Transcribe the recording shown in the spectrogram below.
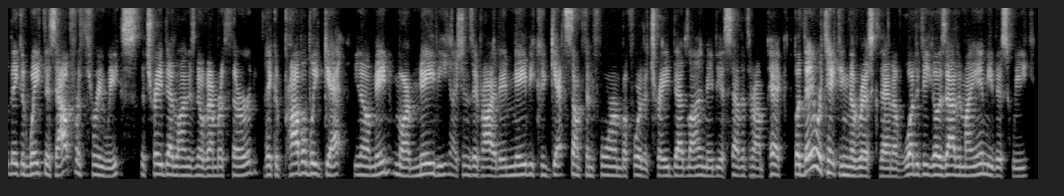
they could wait this out for three weeks. The trade deadline is November 3rd. They could probably get, you know, maybe or maybe, I shouldn't say probably, they maybe could get something for him before the trade deadline, maybe a seventh round pick. But they were taking the the risk then of what if he goes out in Miami this week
